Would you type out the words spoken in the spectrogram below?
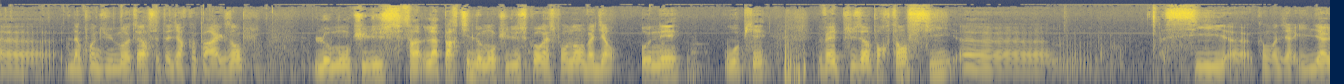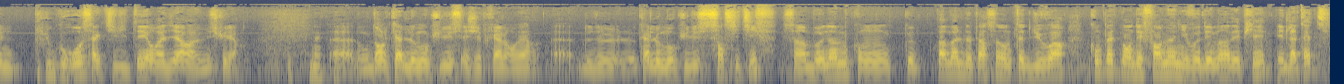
euh, d'un point de vue moteur, c'est-à-dire que par exemple, l'homonculus, enfin la partie de l'homonculus correspondant, on va dire, au nez ou au pied, va être plus important si euh, si euh, comment dire, il y a une plus grosse activité, on va dire, euh, musculaire. Euh, donc dans le cas de l'homonculus, et j'ai pris à l'envers, euh, de, de- le cas de l'homonculus sensitif, c'est un bonhomme qu'on, que pas mal de personnes ont peut-être dû voir complètement déformé au niveau des mains, des pieds et de la tête.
